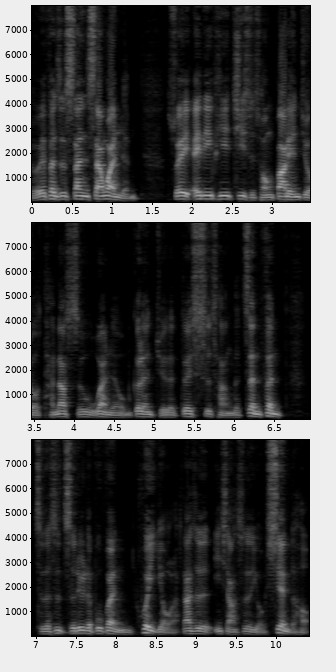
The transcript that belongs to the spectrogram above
九月份是三十三万人，所以 ADP 即使从八点九谈到十五万人，我们个人觉得对市场的振奋指的是直率的部分会有了，但是影响是有限的哈。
